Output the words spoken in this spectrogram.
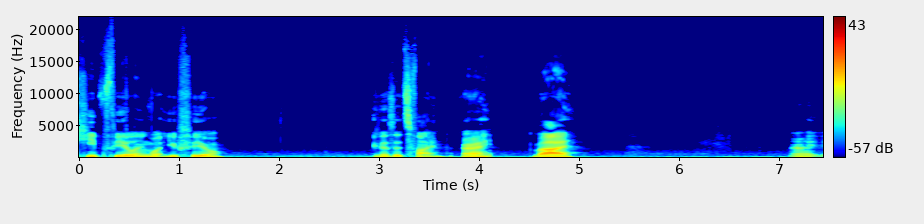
keep feeling what you feel because it's fine. All right? Bye. All right.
